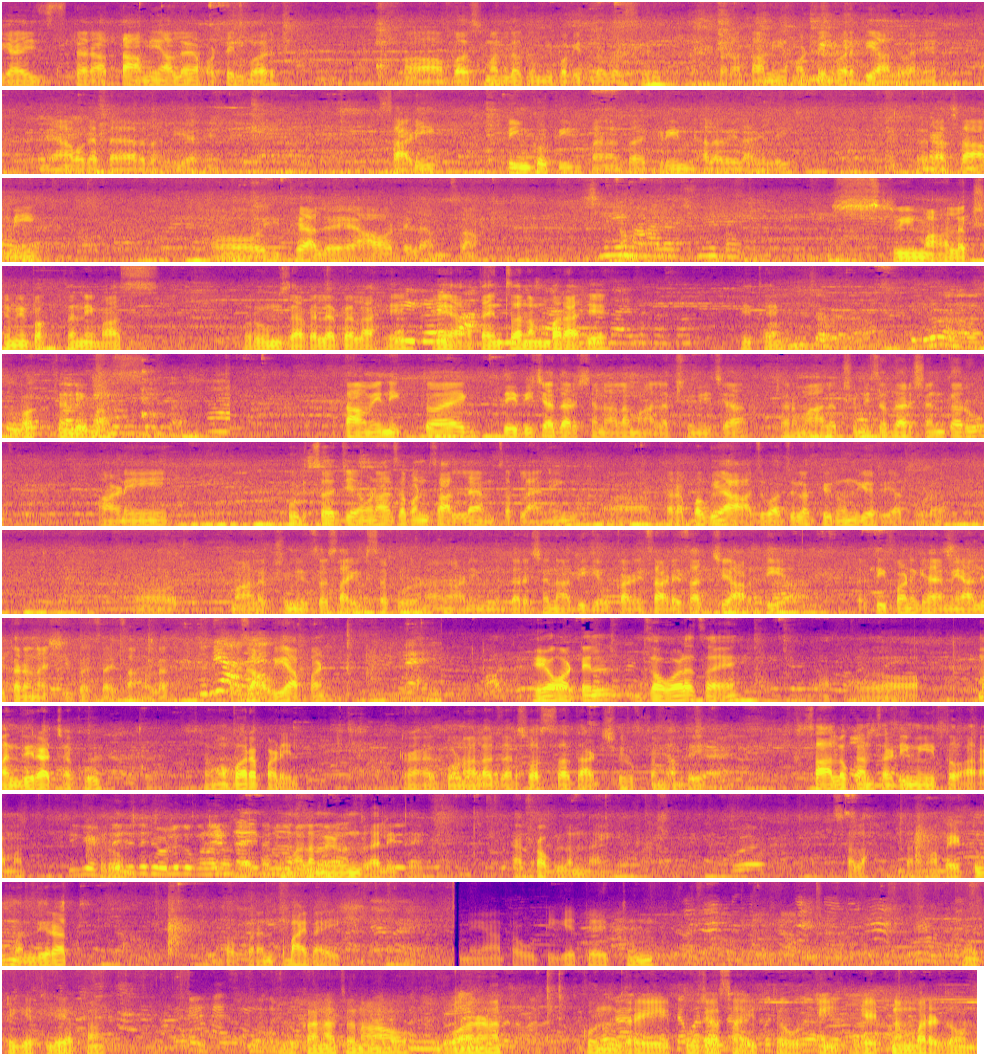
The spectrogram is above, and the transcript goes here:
Hi guys तर आता आम्ही आलो आहे हॉटेलवर बसमधलं तुम्ही बघितलंच असेल. तर आता आम्ही हॉटेलवरती आलो आहे. आणि हा बघा तयार झाली आहे. साडी पिंक होती पण आता ग्रीन घालावी लागली. तर आता आम्ही इथे आलो आहे हा हॉटेल आहे आमचा. श्री महालक्ष्मी भक्त. श्री महालक्ष्मी भक्त निवास. रूम्स अवेलेबल आहे. हे हा त्यांचा नंबर आहे. इथे. भक्त निवास. तर आम्ही निघतो आहे देवीच्या दर्शनाला महालक्ष्मीच्या. तर महालक्ष्मीचं दर्शन करू आणि पुढचं जेवणाचं पण चाललं आहे आमचं प्लॅनिंग तर बघूया आजूबाजूला फिरून घेऊया थोडं. महालक्ष्मीचं साईडचं पूर्ण आणि दर्शन आधी घेऊ कारण साडेसातची आरती आहे. तर ती पण घ्या मिळाली तर नशीबच आहे चांगलं. तर जाऊया आपण. हे हॉटेल जवळच आहे. मंदिराच्या खूप तर मग बरं पडेल. ट्रा कोणाला जर स्वस्तात आठशे रुपयामध्ये सहा लोकांसाठी मिळतो आरामात. रूम तुम्हाला मिळून झाली ते काय प्रॉब्लेम नाही. चला तर मग भेटू मंदिरात. तोपर्यंत बाय बाय आणि आता ओटी घेते इथून. ओटी घेतली आता. दुकानाचं नाव वर्ण कुंद्रे पूजा साहित्य ओटी गेट नंबर दोन.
